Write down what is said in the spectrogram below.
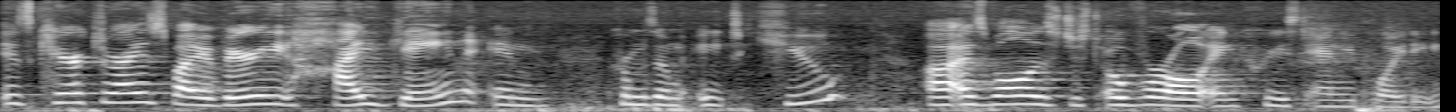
is characterized by a very high gain in chromosome 8q, uh, as well as just overall increased aneuploidy.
